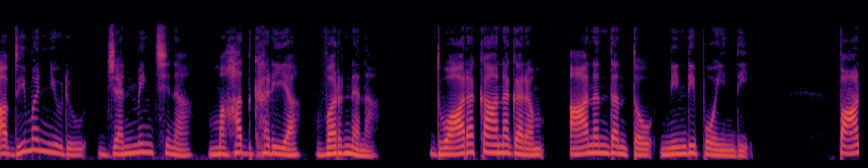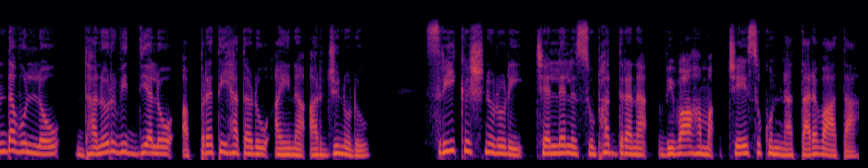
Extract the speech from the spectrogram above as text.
అభిమన్యుడు జన్మించిన మహద్ఘరియ వర్ణన. ద్వారకానగరం ఆనందంతో నిండిపోయింది. పాండవుల్లో ధనుర్విద్యలో అప్రతిహతడు అయిన అర్జునుడు శ్రీకృష్ణుడి చెల్లెలు సుభద్రన వివాహం చేసుకున్న తర్వాత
